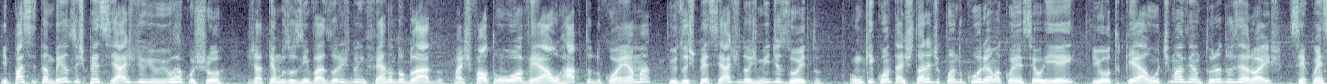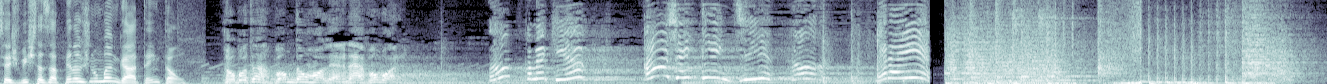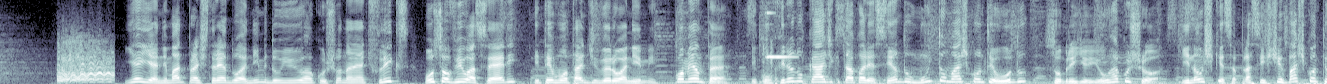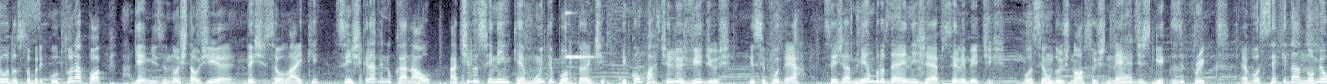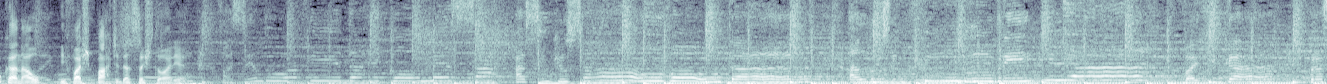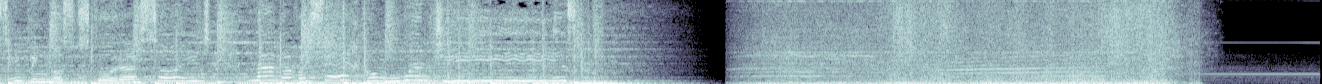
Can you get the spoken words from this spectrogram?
E passe também os especiais do Yu Yu Hakusho. Já temos os Invasores do Inferno dublado, mas faltam o OVA O Rapto do Koema e os especiais de 2018. Um que conta a história de quando Kurama conheceu Riei e outro que é a última aventura dos heróis. Sequências vistas apenas no mangá até então. Então, Botan, vamos dar um rolé, né? Vambora. Hã? Como é que é? Ah, já entendi! Ah. E aí, animado pra estreia do anime do Yu Yu Hakusho na Netflix? Ou só viu a série e tem vontade de ver o anime? Comenta! E confira no card que tá aparecendo muito mais conteúdo sobre Yu Yu Hakusho. E não esqueça, para assistir mais conteúdo sobre cultura pop, games e nostalgia, deixe seu like, se inscreve no canal, ative o sininho que é muito importante e compartilhe os vídeos. E se puder, seja membro da NGF Sem Limites. Você é um dos nossos nerds, geeks e freaks. É você que dá nome ao canal e faz parte dessa história. Assim que o sol voltar, a luz enfim brilhar, vai ficar para sempre em nossos corações. Nada vai ser como antes.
